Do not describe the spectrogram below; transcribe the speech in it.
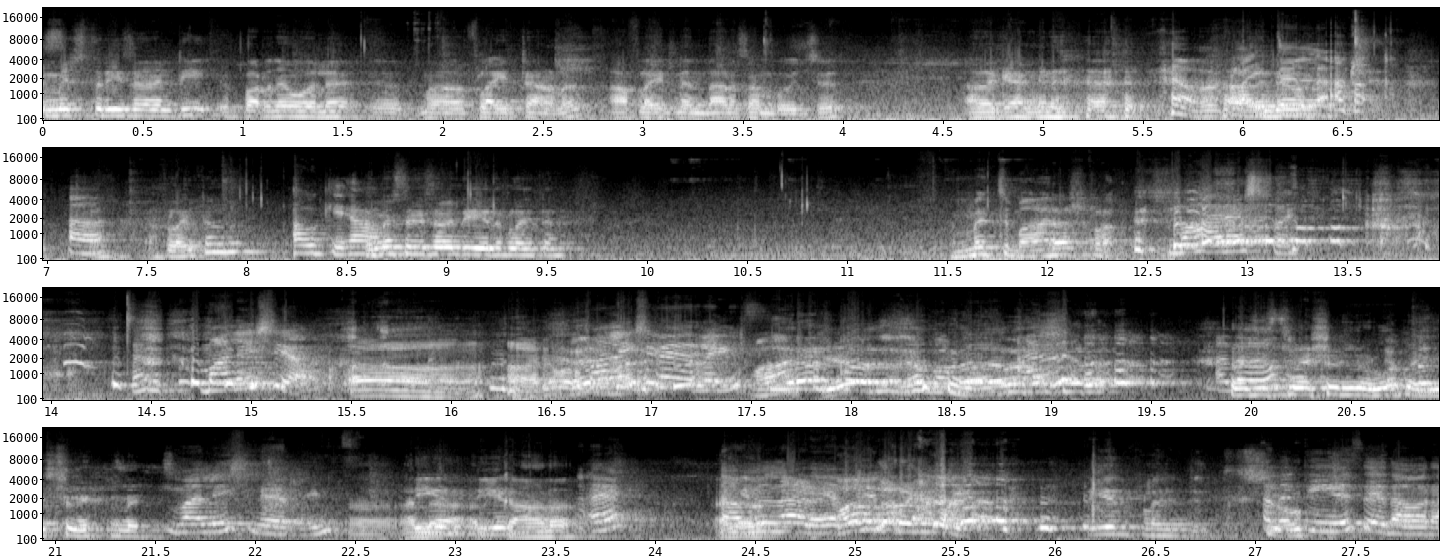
എം എച്ച് ത്രീ സെവന്റി പറഞ്ഞ പോലെ ഫ്ലൈറ്റ് ആണ്. ആ ഫ്ലൈറ്റിന് എന്താണ് സംഭവിച്ചത്? അതൊക്കെ അങ്ങനെ ഫ്ലൈറ്റ് ആണ്. Okay M H three seventy ഏത് flight M H Maharashtra Maharashtra Malaysia Malaysian airlines. രജിസ്ട്രേഷനിലുള്ള മലേഷ്യൻ എയർലൈൻസ് അല്ല കാണാൻ തമിഴ്നാട്. ടി എസ് ഏതാ പറ?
